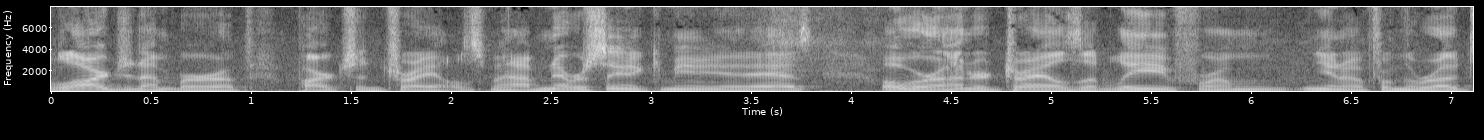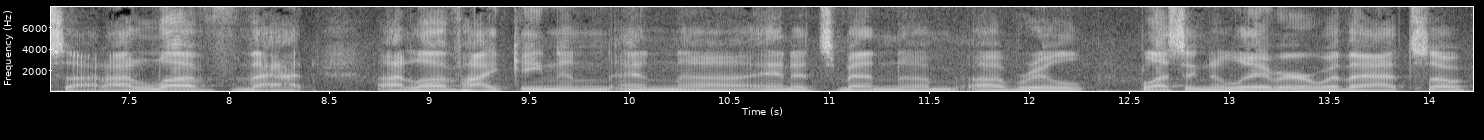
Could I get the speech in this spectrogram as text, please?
large number of parks and trails. I Man, I've never seen a community that has over 100 trails that leave from you know from the roadside. I love that. I love hiking and and uh, and it's been um, a real blessing to live here with that. So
